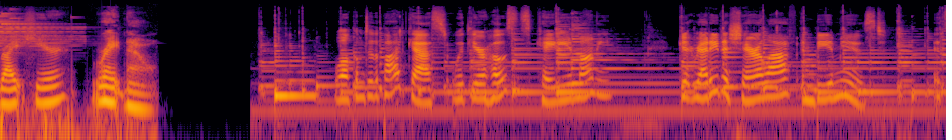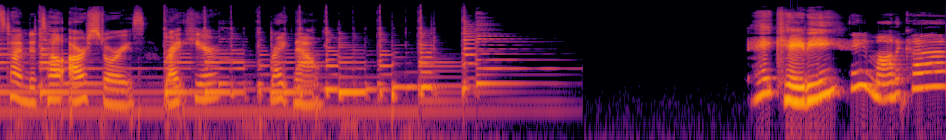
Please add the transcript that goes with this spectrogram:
right here, right now. Welcome to the podcast with your hosts, Katie and Moni. Get ready to share a laugh and be amused. It's time to tell our stories right here, right now. Hey, Katie. Hey, Monica.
